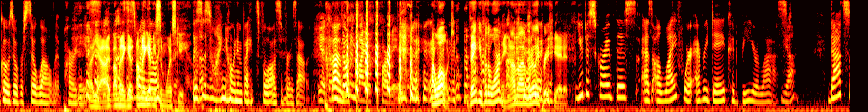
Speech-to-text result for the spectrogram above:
goes over so well at parties. Uh, yeah, I, I'm gonna get. I'm gonna get no me one- some whiskey. this is why no one invites philosophers out. Yeah, don't, Um, don't invite us to parties. I won't. Thank you for the warning. I'm, I really appreciate it. You describe this as a life where every day could be your last. yeah. That's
